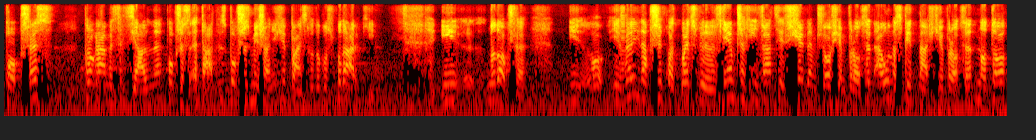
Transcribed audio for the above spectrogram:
poprzez programy socjalne, poprzez etaty, poprzez mieszanie się państwa do gospodarki. I e, no dobrze, jeżeli na przykład powiedzmy w Niemczech inflacja jest 7 czy 8%, a u nas 15%, no to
